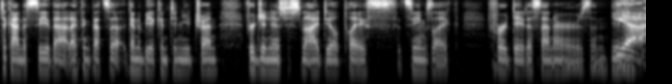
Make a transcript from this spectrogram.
to kind of see that. I think that's going to be a continued trend. Virginia is just an ideal place. It seems like for data centers and yeah know,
